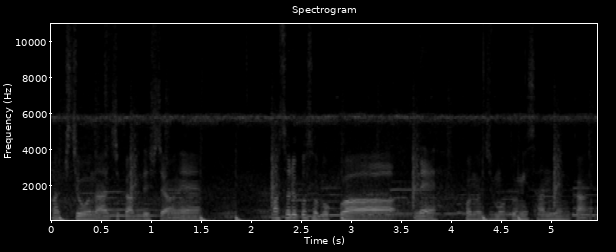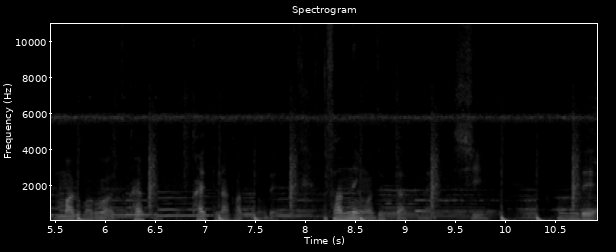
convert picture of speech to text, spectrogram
まあ、貴重な時間でしたよね、まあ、それこそ僕はねこの地元に3年間まるまるは帰って帰ってなかったので3年は絶対会ってないし。ほんで、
